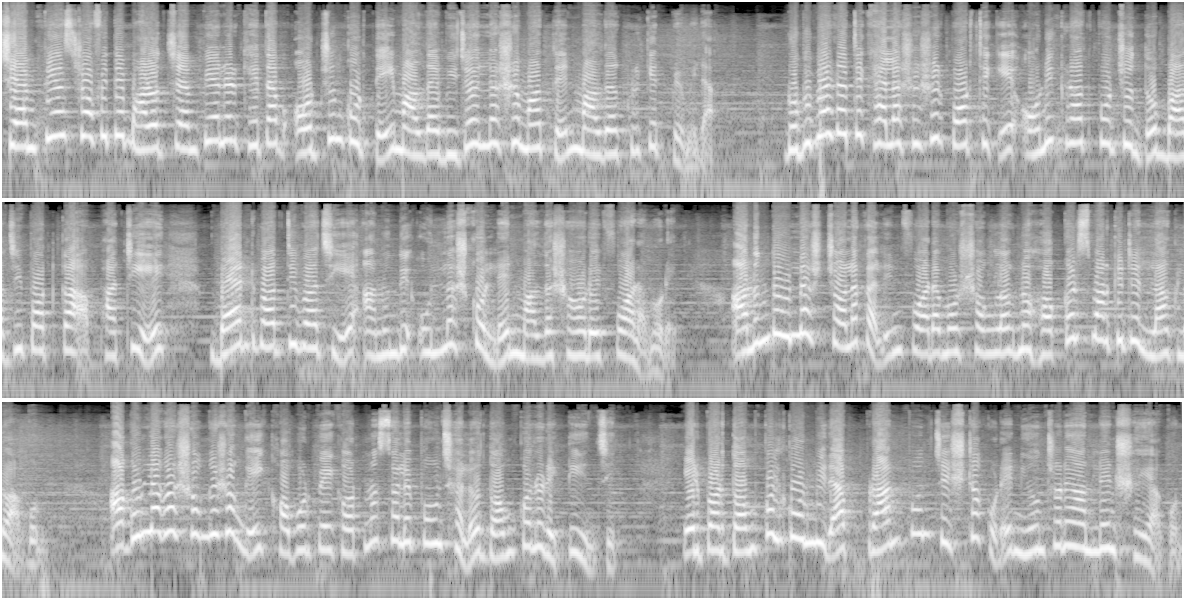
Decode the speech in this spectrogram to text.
চ্যাম্পিয়ন্স ট্রফিতে ভারত চ্যাম্পিয়নের খেতাব অর্জন করতেই মালদায় বিজয় উল্লাসে মাতলেন মালদার ক্রিকেট প্রেমীরা। রবিবার রাতে খেলা শেষের পর থেকে অনেক রাত পর্যন্ত বাজি পটকা ফাটিয়ে ব্যান্ড বাদ্যি বাজিয়ে আনন্দে উল্লাস করলেন মালদা শহরের ফোয়ারা মোড়ে। আনন্দ উল্লাস চলাকালীন ফোয়ারা মোড় সংলগ্ন হকার্স মার্কেটে লাগল আগুন। আগুন লাগার সঙ্গে সঙ্গেই খবর পেয়ে ঘটনাস্থলে পৌঁছালো দমকলের একটি ইঞ্জিন। এরপর দমকল কর্মীরা প্রাণপণ চেষ্টা করে নিয়ন্ত্রণে আনলেন সেই আগুন।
